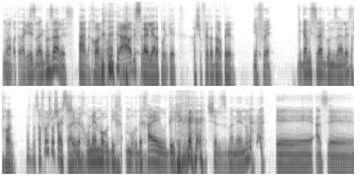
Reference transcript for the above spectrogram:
מה? באת להגיד? ישראל גונזלס. אה, נכון, אבל היה עוד ישראלי על הפרקט, השופט הדר פאר. יפה. וגם ישראל גונזלס, נכון. אז בסוף היו שלושה ישראלים. שמכונה מורדיכ- מרדכי היהודי כן. של זמננו. אה, אז אה,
